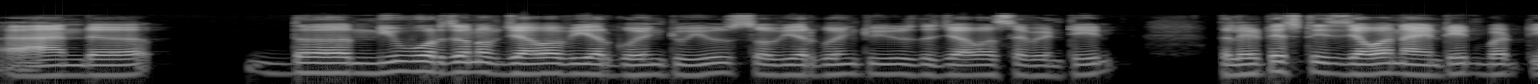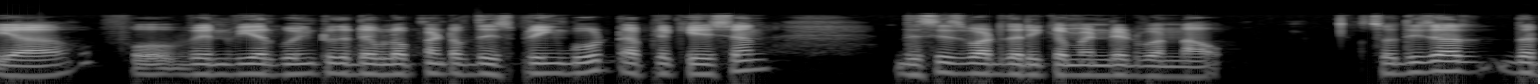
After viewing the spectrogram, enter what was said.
And uh, the new version of Java we are going to use so we are going to use the Java 17 the latest is Java 19 but yeah for when we are going to the development of the Spring Boot application this is what the recommended one now. So these are the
